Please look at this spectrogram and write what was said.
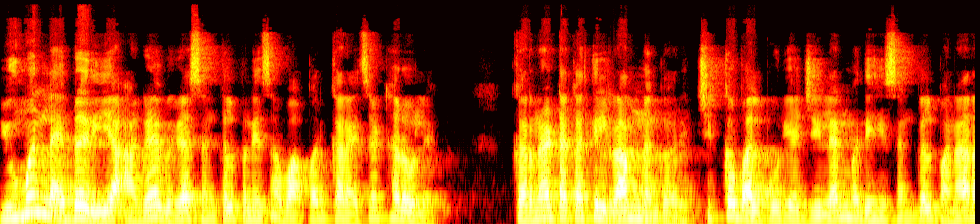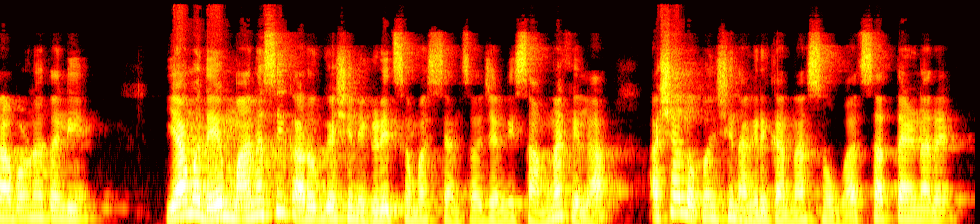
ह्युमन लायब्ररी या आगळ्या वेगळ्या संकल्पनेचा वापर करायचं ठरवलंय. कर्नाटकातील रामनगर चिक्कबालपूर या जिल्ह्यांमध्ये ही संकल्पना राबवण्यात आली आहे. यामध्ये मानसिक आरोग्याशी निगडीत समस्यांचा ज्यांनी सामना केला अशा लोकांशी नागरिकांना संवाद साधता येणार आहे.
